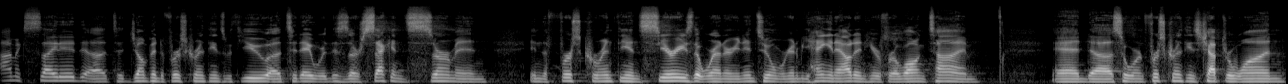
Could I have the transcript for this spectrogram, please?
I'm excited uh, to jump into 1 Corinthians with you uh, today, where this is our second sermon in the 1 Corinthians series that we're entering into, and we're going to be hanging out in here for a long time. And uh, so we're in 1 Corinthians chapter 1,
